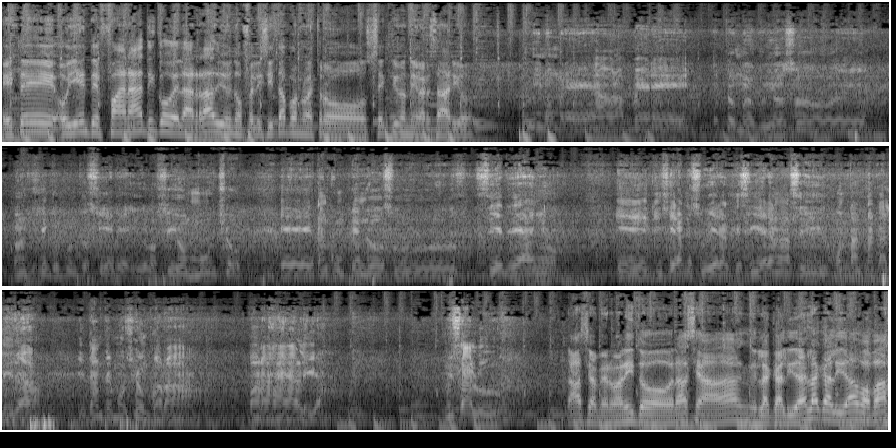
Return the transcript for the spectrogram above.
este oyente fanático de la radio y nos felicita por nuestro séptimo aniversario. Mi nombre es Abraham Pérez, estoy muy orgulloso de 95.7, yo lo sigo mucho, eh, están cumpliendo sus siete años, y quisiera que, subieran, que siguieran así, con tanta calidad y tanta emoción para, para Hialeah. Mi saludo. Gracias, mi hermanito. Gracias, Adán. La calidad es la calidad, papá.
